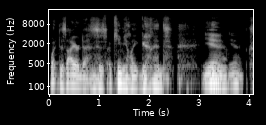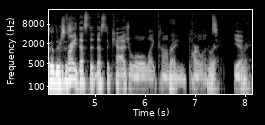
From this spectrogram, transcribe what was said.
what desire does is accumulate goods. Yeah, know, yeah. So there's this, right. That's the that's the casual like common parlance. right, Yeah. right.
